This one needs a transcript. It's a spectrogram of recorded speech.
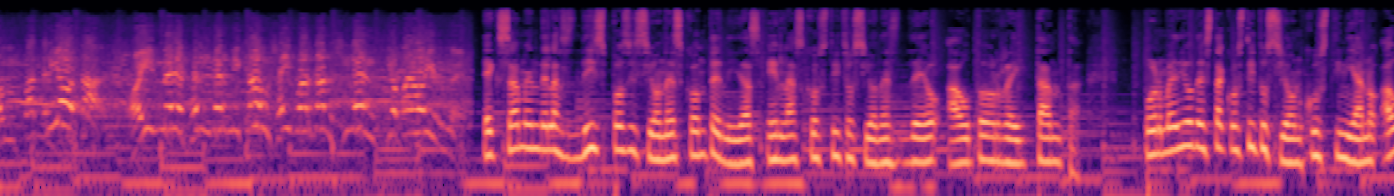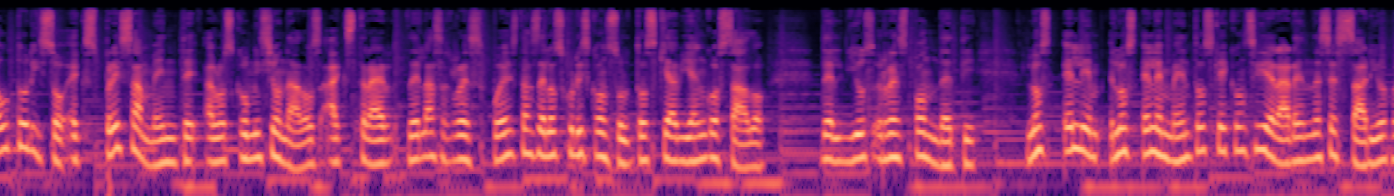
compatriotas, oídme defender mi causa y guardar silencio para oírme. Examen de las disposiciones contenidas en las constituciones de Auto Rey Tanta por medio de esta constitución, Justiniano autorizó expresamente a los comisionados a extraer de las respuestas de los jurisconsultos que habían gozado del ius respondetti los, elementos que consideraran necesario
